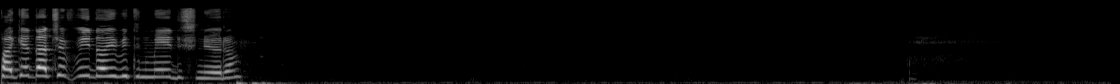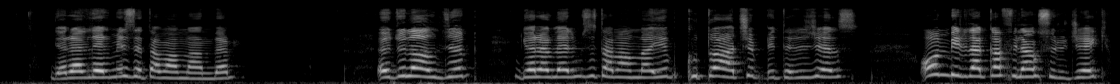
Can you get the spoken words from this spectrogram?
Paket açıp videoyu bitirmeyi düşünüyorum. Görevlerimiz de tamamlandı. Ödül alıp görevlerimizi tamamlayıp kutu açıp bitireceğiz. 11 dakika falan sürecek.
